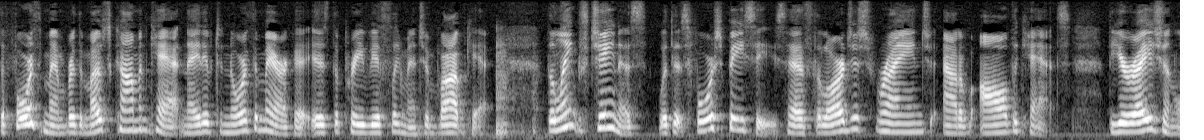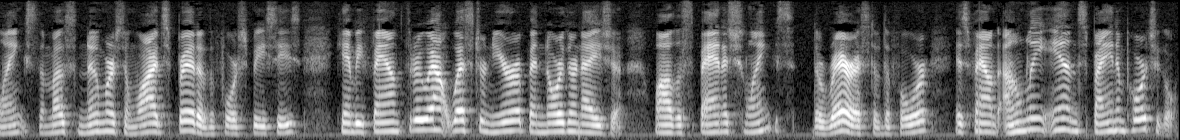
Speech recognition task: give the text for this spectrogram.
The fourth member, the most common cat native to North America, is the previously mentioned bobcat. The lynx genus, with its four species, has the largest range out of all the cats. The Eurasian lynx, the most numerous and widespread of the four species, can be found throughout western Europe and northern Asia, while the Spanish lynx, the rarest of the four, is found only in Spain and Portugal.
